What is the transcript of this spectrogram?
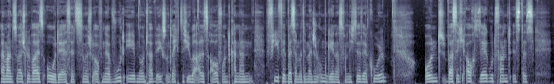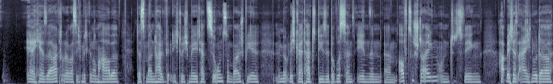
weil man zum Beispiel weiß, oh, der ist jetzt zum Beispiel auf einer Wutebene unterwegs und rächt sich über alles auf und kann dann viel, viel besser mit den Menschen umgehen. Das fand ich sehr, sehr cool. Und was ich auch sehr gut fand, ist, dass er hier sagt oder was ich mitgenommen habe, dass man halt wirklich durch Meditation zum Beispiel eine Möglichkeit hat, diese Bewusstseinsebenen ähm, aufzusteigen und deswegen hat mich das eigentlich nur da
